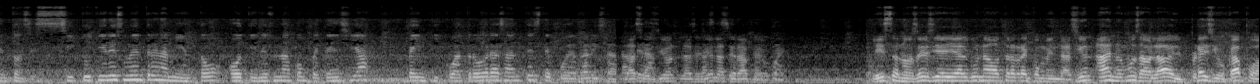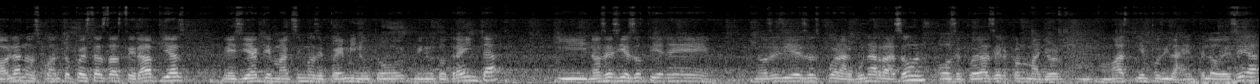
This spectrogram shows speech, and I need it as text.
Entonces, si tú tienes un entrenamiento o tienes una competencia, 24 horas antes te puedes realizar La terapia. sesión, la sesión, la terapia. Listo, no sé si hay alguna otra recomendación. Ah, no hemos hablado del precio, Capo. Háblanos cuánto cuesta estas terapias. Me decía que máximo se puede minuto, minuto 30. Y no sé si eso tiene, no sé si eso es por alguna razón o se puede hacer con mayor, más tiempo si la gente lo desea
